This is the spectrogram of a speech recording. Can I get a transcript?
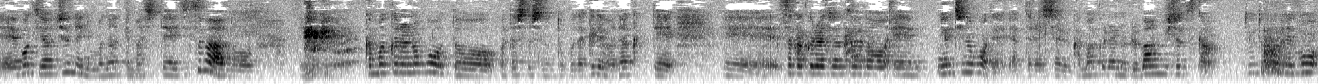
えー、没40年にもなってまして実はあの、えー、鎌倉の方と私たちのとこだけではなくて、えー、坂倉醸造の、えー、身内の方でやってらっしゃる鎌倉のルヴァン美術館というところでも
